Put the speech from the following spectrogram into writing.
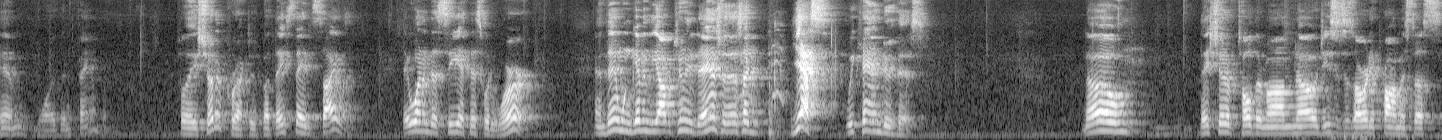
him more than family. So they should have corrected, but they stayed silent. They wanted to see if this would work. And then, when given the opportunity to answer, they said, Yes, we can do this. No, they should have told their mom, No, Jesus has already promised us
